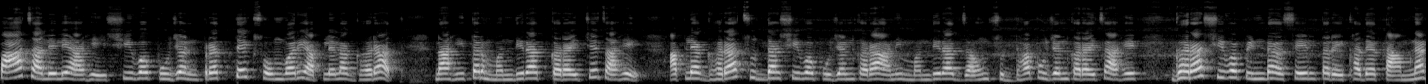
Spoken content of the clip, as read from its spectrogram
पाच आलेले आहे. शिवपूजन प्रत्येक सोमवारी आपल्याला घरात नाही तर मंदिरात करायचेच आहे. आपल्या घरात सुद्धा शिवपूजन करा आणि मंदिरात जाऊन सुद्धा पूजन करायचं आहे. घरात शिवपिंड असेल तर एखाद्या तामणात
